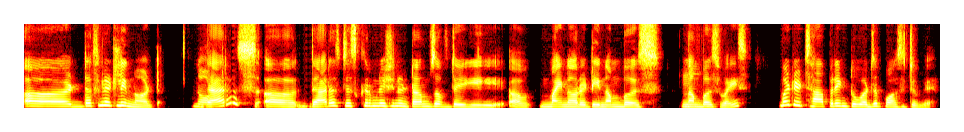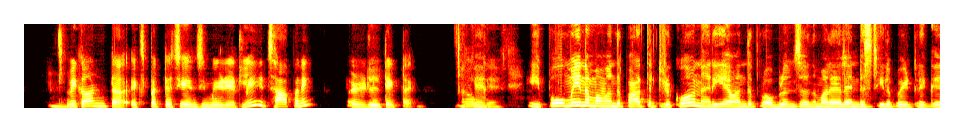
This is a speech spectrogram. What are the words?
uh, definitely not. Not. There is uh, there is discrimination in terms of the uh, minority numbers numbers wise, but it's happening towards a positive way. Mm. We can't uh, expect a change immediately. It's happening. It will take time. Okay இப்போவுமே நம்ம வந்து பார்த்துட்டு இருக்கோம் நிறைய வந்து ப்ராப்ளம்ஸ் வந்து மலையாள இண்டஸ்ட்ரியில் போயிட்டு இருக்கு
